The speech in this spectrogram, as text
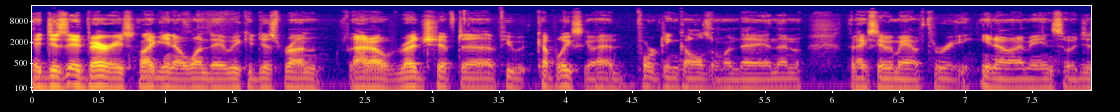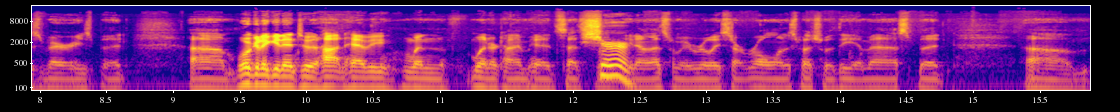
it just it varies. Like you know, one day we could just run. I know Redshift a few couple weeks ago had 14 calls in one day, and then the next day we may have three. You know what I mean? So it just varies. But um, we're going to get into it hot and heavy when wintertime hits. That's Sure. When, you know that's when we really start rolling, especially with EMS. But um,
